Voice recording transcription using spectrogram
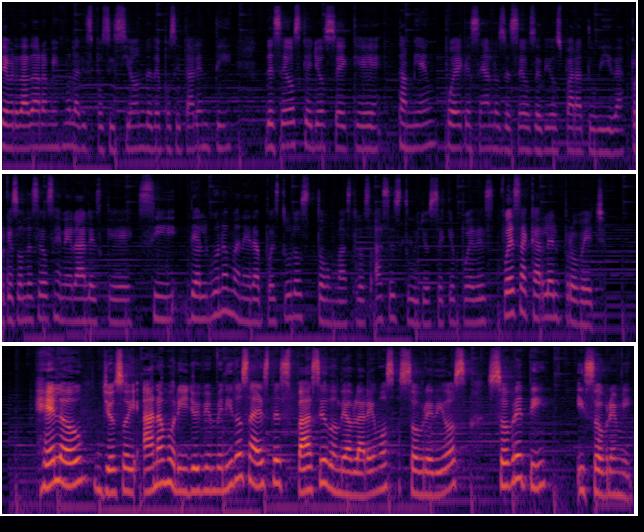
de verdad ahora mismo la disposición de depositar en ti deseos que yo sé que también puede que sean los deseos de Dios para tu vida, porque son deseos generales que si de alguna manera pues tú los tomas, los haces tuyos, sé que puedes, puedes sacarle el provecho. Hello, yo soy Ana Morillo y bienvenidos a este espacio donde hablaremos sobre Dios, sobre ti y sobre mí.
